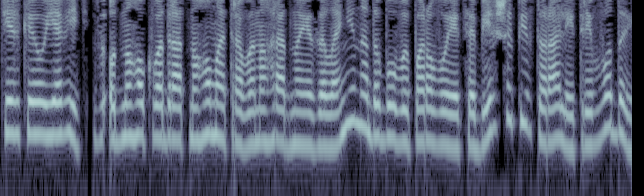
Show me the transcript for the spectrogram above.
Тільки уявіть, з одного квадратного метра виноградної зелені на добу випаровується більше півтора літрів води.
